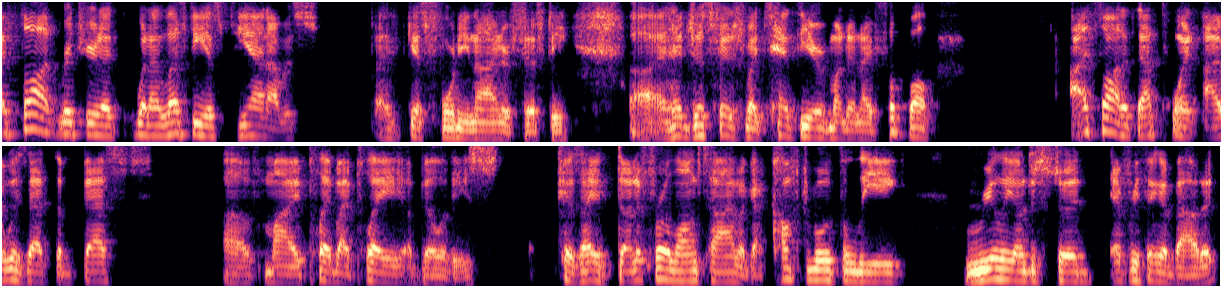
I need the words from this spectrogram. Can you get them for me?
I thought, Richard, when I left ESPN, I was, I guess, 49 or 50 uh, and had just finished my 10th year of Monday Night Football. I thought at that point I was at the best of my play by play abilities because I had done it for a long time. I got comfortable with the league really understood everything about it.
